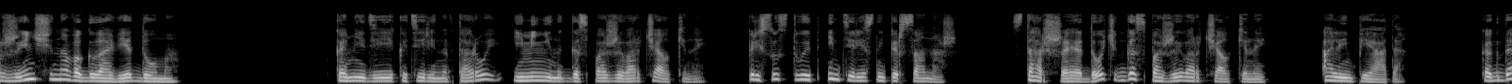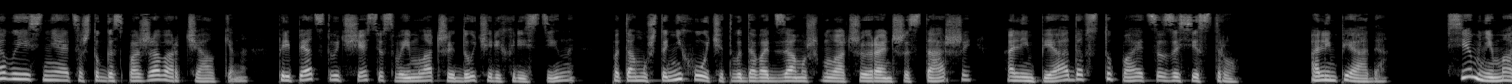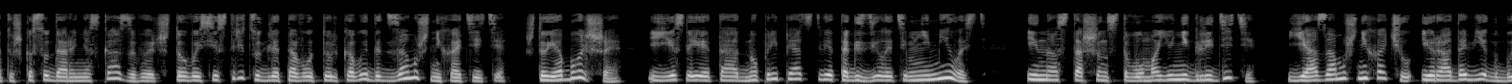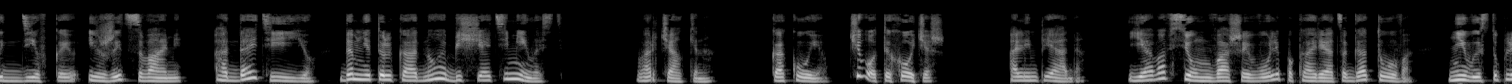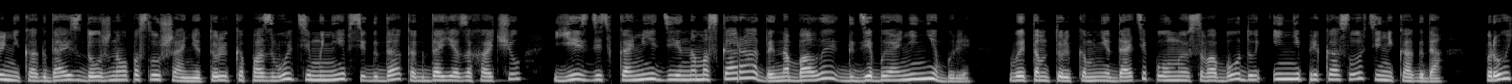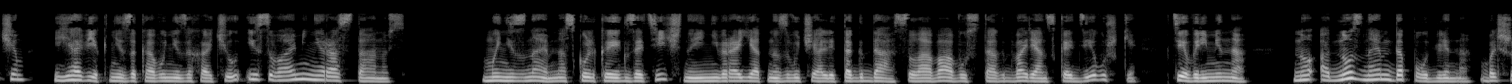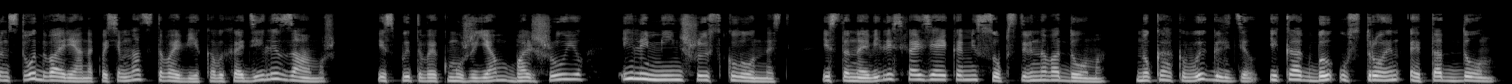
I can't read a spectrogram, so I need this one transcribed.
Женщина во главе дома. В комедии Екатерины II «Именины госпожи Ворчалкиной» присутствует интересный персонаж. Старшая дочь госпожи Ворчалкиной. Олимпиада. Когда выясняется, что госпожа Ворчалкина препятствует счастью своей младшей дочери Христины, потому что не хочет выдавать замуж младшую раньше старшей, Олимпиада вступается за сестру. Олимпиада. Все мне, матушка-сударыня, сказывают, что вы сестрицу для того только выдать замуж не хотите, что я большая, и если это одно препятствие, так сделайте мне милость, и на старшинство мое не глядите. Я замуж не хочу и рада век быть девкою и жить с вами. Отдайте ее, да мне только одно обещайте милость. Ворчалкина. Какую? Чего ты хочешь? Олимпиада. Я во всем вашей воле покоряться готова. Не выступлю никогда из должного послушания, только позвольте мне всегда, когда я захочу, ездить в комедии на маскарады, на балы, где бы они ни были. В этом только мне дайте полную свободу и не прикословьте никогда. Впрочем, я век ни за кого не захочу и с вами не расстанусь. Мы не знаем, насколько экзотично и невероятно звучали тогда слова в устах дворянской девушки в те времена, но одно знаем доподлинно. Большинство дворянок XVIII века выходили замуж, испытывая к мужьям большую или меньшую склонность и становились хозяйками собственного дома. Но как выглядел и как был устроен этот дом?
